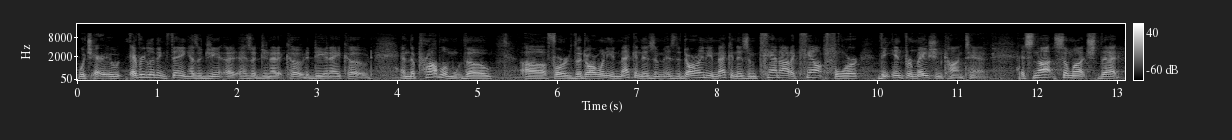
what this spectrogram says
which every living thing has a, gen- uh, has a genetic code, a DNA code. And the problem, though, uh, for the Darwinian mechanism is the Darwinian mechanism cannot account for the information content. It's not so much that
